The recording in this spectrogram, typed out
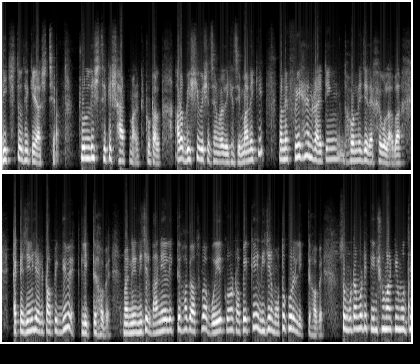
লিখিত থেকে আসছে। চল্লিশ থেকে ষাট মার্ক টোটাল আরও বেশি এসেছে আমরা দেখেছি। মানে কি? মানে ফ্রি হ্যান্ড রাইটিং ধরনের যে লেখাগুলা বা একটা জিনিস, একটা টপিক দিবে, লিখতে হবে। মানে নিজের বানিয়ে লিখতে হবে অথবা বইয়ের কোনো টপিককে নিজের মতো করে লিখতে হবে। সো মোটামুটি তিনশো মার্কের মধ্যে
